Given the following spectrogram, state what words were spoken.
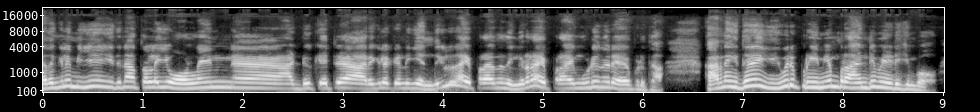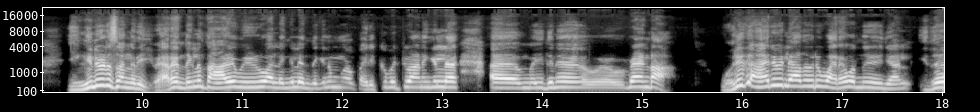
ഏതെങ്കിലും ഈ ഇതിനകത്തുള്ള ഈ ഓൺലൈൻ അഡ്വക്കേറ്റ് ആരെങ്കിലും ഒക്കെ ഉണ്ടെങ്കിൽ എന്തെങ്കിലും ഒരു അഭിപ്രായം നിങ്ങളുടെ അഭിപ്രായം കൂടി ഒന്ന് രേഖപ്പെടുത്തുക. കാരണം ഇത് ഈ ഒരു പ്രീമിയം ബ്രാൻഡ് മേടിക്കുമ്പോൾ ഇങ്ങനെയൊരു സംഗതി വേറെ എന്തെങ്കിലും താഴെ വീഴുവോ അല്ലെങ്കിൽ എന്തെങ്കിലും പരിക്ക് പറ്റുവാണെങ്കിൽ ഇതിന് വേണ്ട. ഒരു കാര്യമില്ലാതെ ഒരു വര വന്നു കഴിഞ്ഞാൽ ഇത്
